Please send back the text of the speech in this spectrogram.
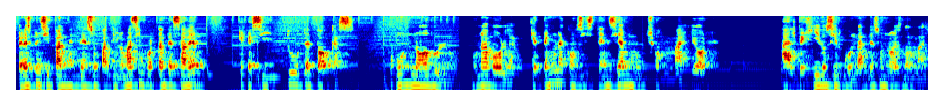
Pero es principalmente eso, Pati. Lo más importante es saber que si tú te tocas un nódulo, una bola, que tenga una consistencia mucho mayor al tejido circundante, eso no es normal.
